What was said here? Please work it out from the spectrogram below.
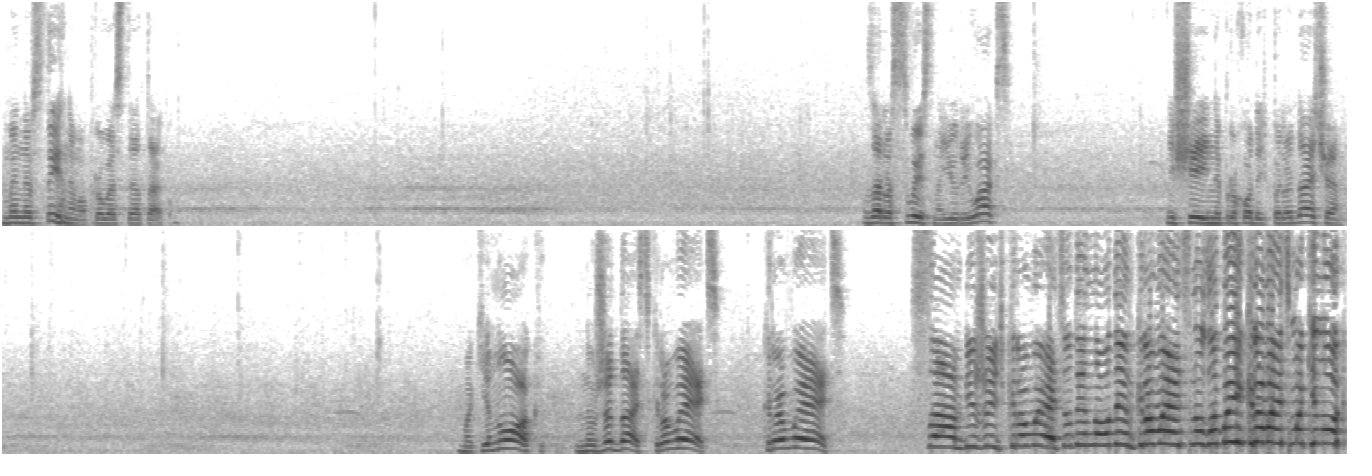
Ми не встигнемо провести атаку. Зараз свисне Юрій Вакс. І ще й не проходить передача. Макінок! Невже дасть? Кравець! Кравець! Сам біжить кравець! Один на один! Кравець! Ну забий кравець! Макінок!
